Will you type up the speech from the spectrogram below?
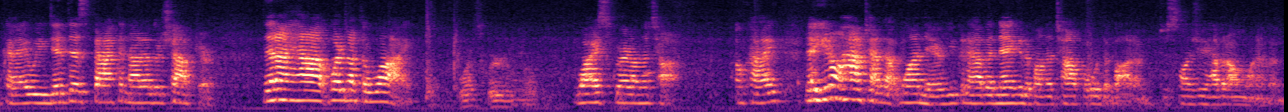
Okay, we did this back in that other chapter. Then I have, what about the y? Y squared on top. y squared on the top. Okay? Now you don't have to have that one there. You can have a negative on the top or the bottom, just as long as you have it on one of them.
